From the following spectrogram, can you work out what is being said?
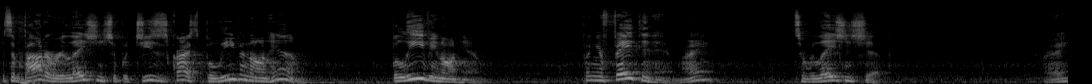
It's about a relationship with Jesus Christ, believing on Him, believing on Him, putting your faith in Him, right? It's a relationship. right?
